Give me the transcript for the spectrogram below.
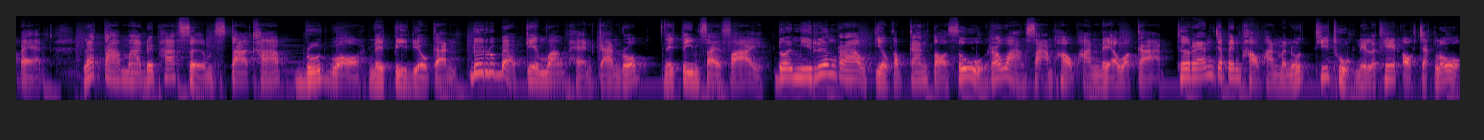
1998 และตามมาด้วยภาคเสริม StarCraft Brood War ในปีเดียวกัน ด้วยรูปแบบเกมวางแผนการรบในธีมไซไฟ โดยมีเรื่องราวเกี่ยวกับการต่อสู้ระหว่าง 3 เผ่าพันธุ์ในอวกาศ เทอร์แรนจะเป็นเผ่าพันธุ์มนุษย์ที่ถูกเนรเทศออกจากโลก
